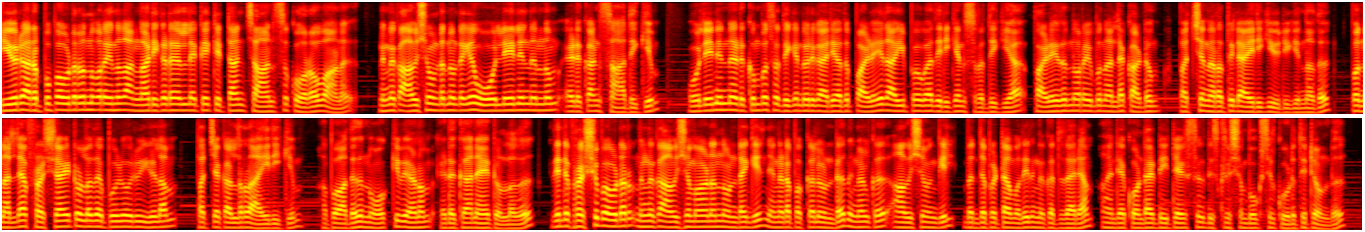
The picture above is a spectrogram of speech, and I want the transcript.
ഈ ഒരു അരപ്പ് പൗഡർ എന്ന് പറയുന്നത് അങ്ങാടി കടകളിലേക്ക് കിട്ടാൻ ചാൻസ് കുറവാണ്. നിങ്ങൾക്ക് ആവശ്യമുണ്ടെന്നുണ്ടെങ്കിൽ ഓൺലൈനിൽ നിന്നും എടുക്കാൻ സാധിക്കും. ഓലയിൽ നിന്ന് എടുക്കുമ്പോൾ ശ്രദ്ധിക്കേണ്ട ഒരു കാര്യം അത് പഴയതായി പോകാതിരിക്കാൻ ശ്രദ്ധിക്കുക. പഴയതെന്ന് പറയുമ്പോൾ നല്ല കടും പച്ച നിറത്തിലായിരിക്കും ഇരിക്കുന്നത്. അപ്പോൾ നല്ല ഫ്രഷ് ആയിട്ടുള്ളത് എപ്പോഴും ഒരു ഇളം പച്ച കളറായിരിക്കും അപ്പോൾ അത് നോക്കി വേണം എടുക്കാനായിട്ടുള്ളത്. ഇതിന്റെ ഫ്രഷ് പൗഡർ നിങ്ങൾക്ക് ആവശ്യമാണെന്നുണ്ടെങ്കിൽ ഞങ്ങളുടെ പക്കലുണ്ട്. നിങ്ങൾക്ക് ആവശ്യമെങ്കിൽ ബന്ധപ്പെട്ടാൽ മതി. നിങ്ങൾക്കത് തരാം. അതിന്റെ കോൺടാക്ട് ഡീറ്റെയിൽസ് ഡിസ്ക്രിപ്ഷൻ ബോക്സിൽ കൊടുത്തിട്ടുണ്ട്.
